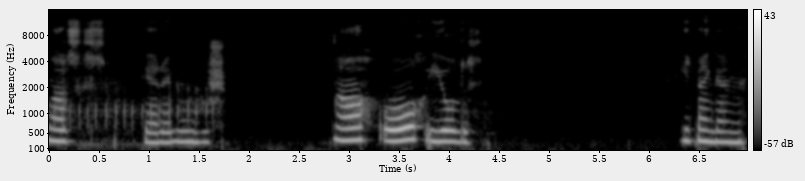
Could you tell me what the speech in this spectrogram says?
Bir vuruş. Ah oh iyi oldu. Git ben gelme.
